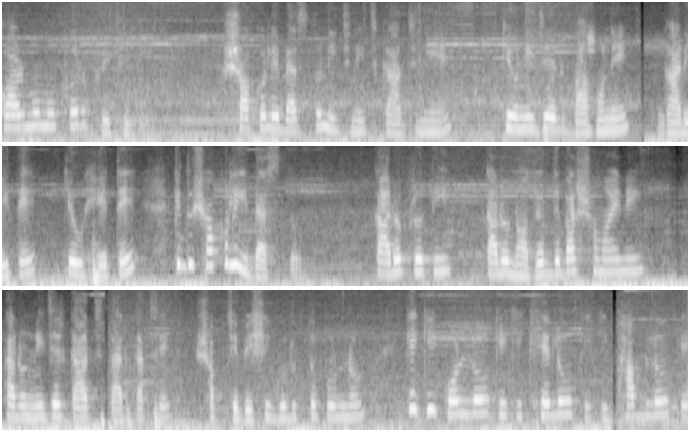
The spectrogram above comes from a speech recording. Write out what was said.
কর্মমুখর পৃথিবী। সকলে ব্যস্ত নিজ নিজ কাজ নিয়ে, কেউ নিজের বাহনে, গাড়িতে, কেউ হেঁটে, কিন্তু সকলেই ব্যস্ত। কারও প্রতি কারও নজর দেবার সময় নেই কারণ নিজের কাজ তার কাছে সবচেয়ে বেশি গুরুত্বপূর্ণ। কে কি করল, কে কি খেলো, কে কি ভাবলো, কে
